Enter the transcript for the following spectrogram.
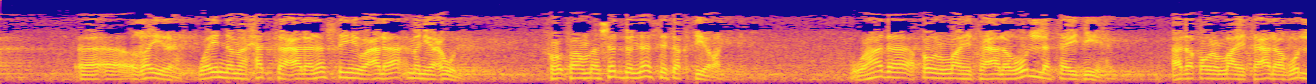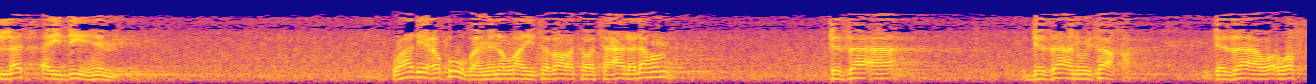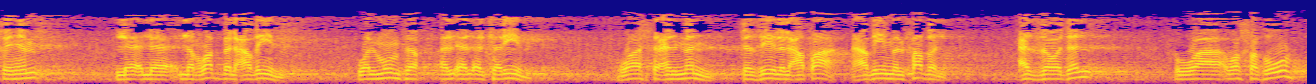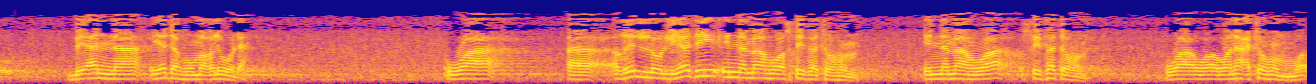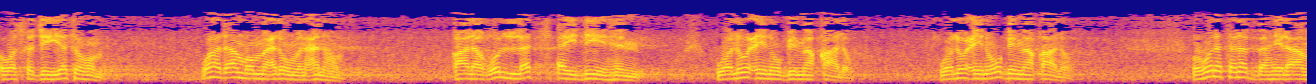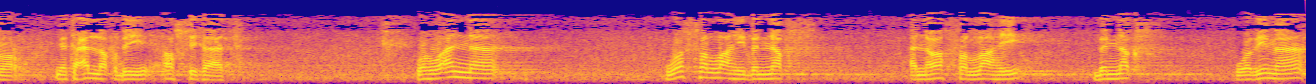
غيره وإنما حتى على نفسه وعلى من يعول. فهم أشد الناس تقتيرا وهذا قول الله تعالى غلت أيديهم. هذا قول الله تعالى غلت أيديهم. وهذه عقوبة من الله تبارك وتعالى لهم جزاء جزاء وفاقا جزاء وصفهم للرب العظيم. والمنفق الكريم. واسع المن جزيل العطاء عظيم الفضل عز وجل ووصفوه بأن يده مغلولة. وغل اليد إنما هو صفتهم. إنما هو صفتهم. ونعتهم وسجيتهم. وهذا أمر معلوم عنهم. قال غلت أيديهم. ولعنوا بما قالوا. ولعنوا بما قالوا. وهنا تنبه إلى أمر يتعلق بالصفات. وهو أن وصف الله بالنقص أن وصف الله بالنقص وبما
